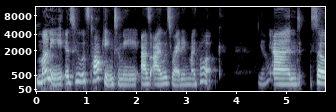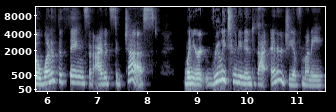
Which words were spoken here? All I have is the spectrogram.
money is who was talking to me as I was writing my book. Yeah. And so, one of the things that I would suggest when you're really tuning into that energy of money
